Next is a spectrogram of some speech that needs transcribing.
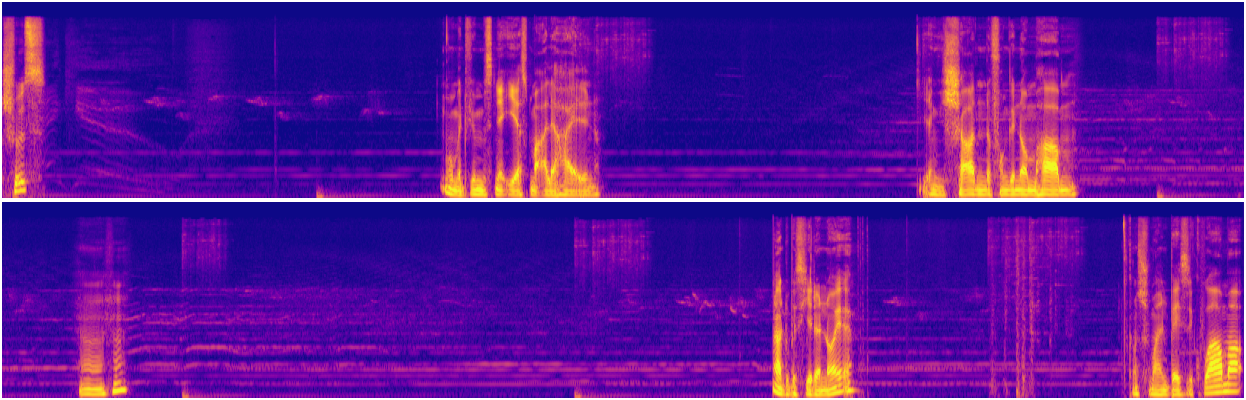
tschüss. Moment, wir müssen ja eh erstmal alle heilen. Die irgendwie Schaden davon genommen haben. Mhm. Ah, du bist hier der Neue. Kommst schon mal ein Basic Warmer.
